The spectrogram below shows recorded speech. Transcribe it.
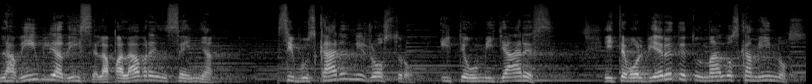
la Biblia dice, la palabra enseña, si buscares mi rostro, y te humillares y te volvieres de tus malos caminos,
